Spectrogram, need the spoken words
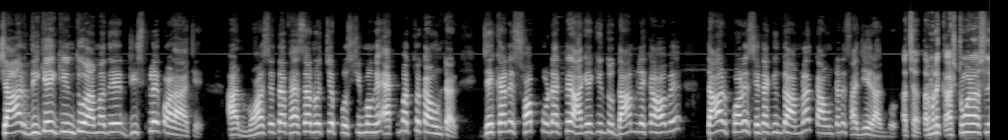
চার দিকেই কিন্তু আমাদের ডিসপ্লে করা আছে। আর মহাশ্বেতা ফ্যাশন হচ্ছে পশ্চিমবঙ্গে একমাত্র কাউন্টার যেখানে সব প্রোডাক্টের আগে কিন্তু দাম লেখা হবে। তারপরে সেটা কিন্তু আমরা কাউন্টারে সাজিয়ে রাখব। আচ্ছা তার মানে কাস্টমার আসলে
